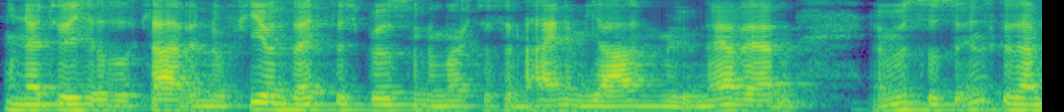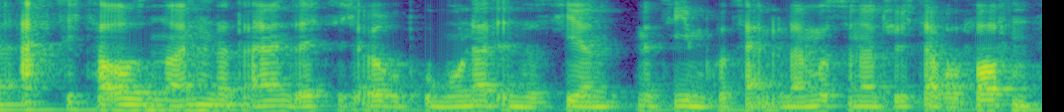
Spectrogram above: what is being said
Und natürlich ist es klar, wenn du 64 bist und du möchtest in einem Jahr Millionär werden, dann müsstest du insgesamt 80.963 Euro pro Monat investieren mit 7%. Und dann musst du natürlich darauf hoffen,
